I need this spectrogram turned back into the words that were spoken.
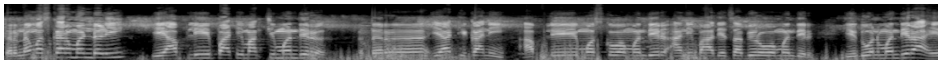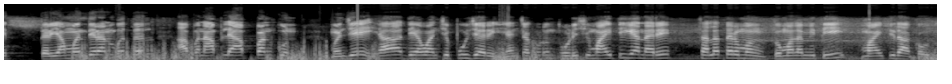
तर नमस्कार मंडळी ही आपली पाठीमागची मंदिरं. तर या ठिकाणी आपले मस्कोवा मंदिर आणि भादेचा बिरोवा मंदिर ही दोन मंदिरं आहेत. तर या मंदिरांबद्दल आपण आपल्या आप्पांकडून म्हणजे ह्या देवांचे पुजारी यांच्याकडून थोडीशी माहिती घेणार आहे. चला तर मग तुम्हाला मी ती माहिती दाखवतो.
